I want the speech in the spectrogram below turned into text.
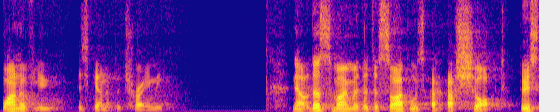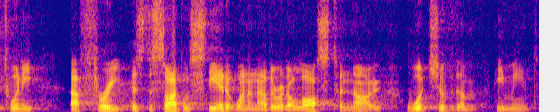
One of you is going to betray me. Now, at this moment, the disciples are, shocked. Verse 23 His disciples stared at one another at a loss to know which of them he meant.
